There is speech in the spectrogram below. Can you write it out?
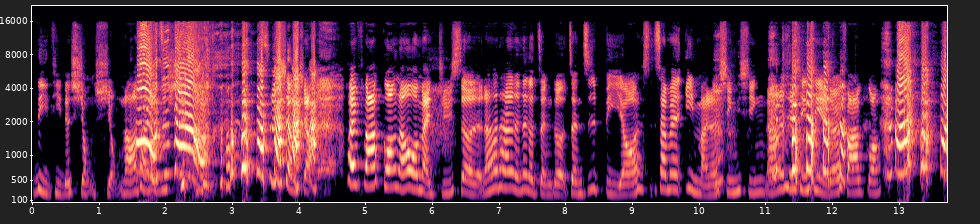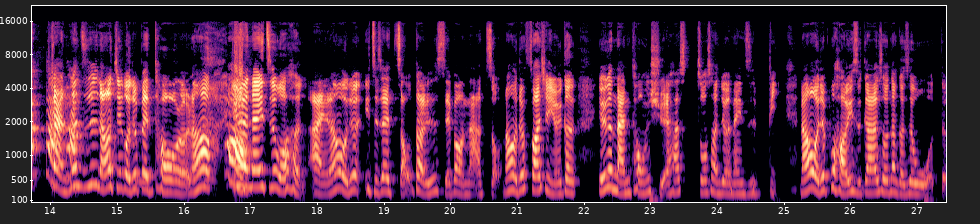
立体的熊熊，然后它就 是熊熊会发光，然后我买橘色的，然后它的那个整个整支笔哦，上面印满了星星，然后那些星星也都会发光。干那只，然后结果就被偷了。然后因为那一只我很爱，然后我就一直在找到底是谁把我拿走。然后我就发现有一个有一个男同学，他桌上就有那一支笔。然后我就不好意思跟他说那个是我的。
